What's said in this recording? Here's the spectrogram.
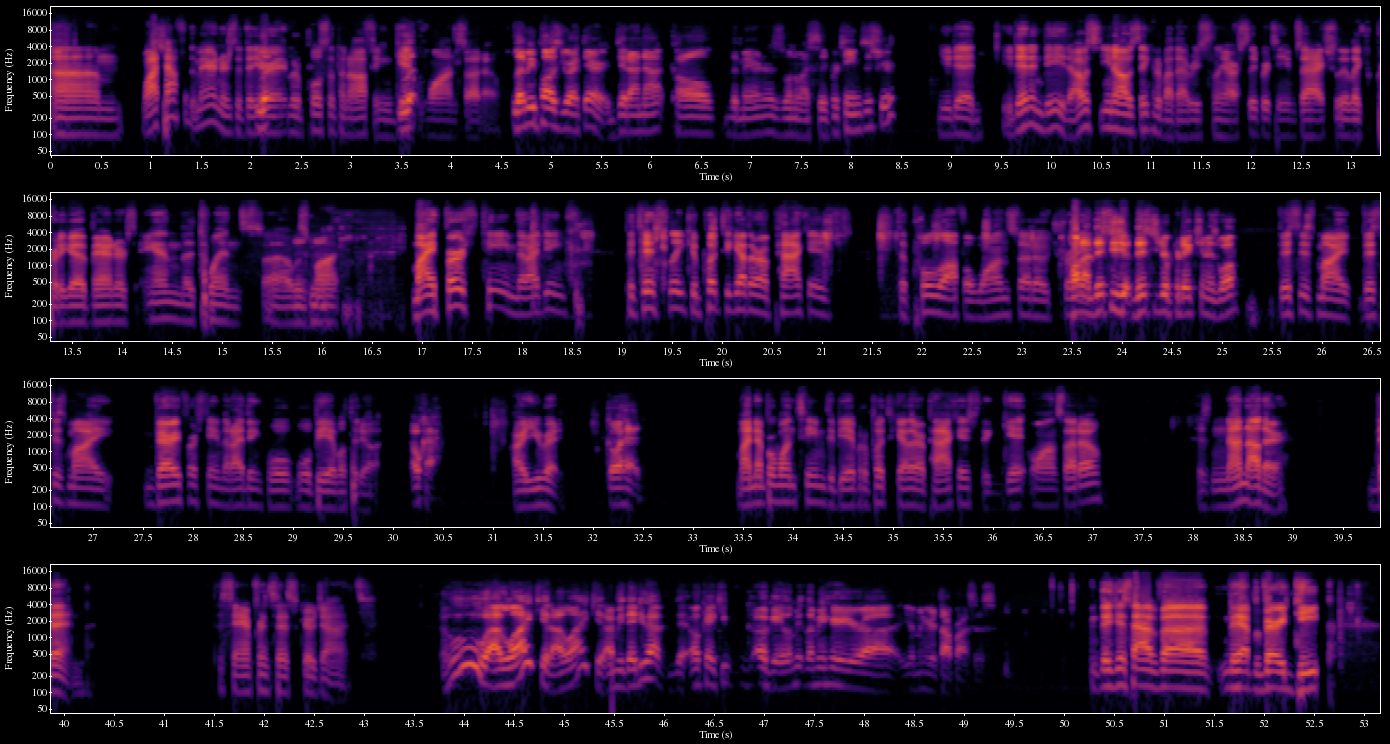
Um, watch out for the Mariners if they Let- are able to pull something off and get Juan Soto. Let me pause you right there. Did I not call the Mariners one of my sleeper teams this year? You did. You did indeed. I was, you know, I was thinking about that recently. Our sleeper teams actually look pretty good. Mariners and the Twins uh, was Mhm. my my first team that I think potentially could put together a package to pull off a Juan Soto trade. Hold on. This is this is your prediction as well. this is my this is my very first team that I think will will be able to do it. Okay. Are you ready? Go ahead. My number one team to be able to put together a package to get Juan Soto is none other than the San Francisco Giants. Ooh, I like it. I like it. I mean, they do have. Okay, keep. Okay, let me let me hear your uh let me hear your thought process. They just have uh they have a very deep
